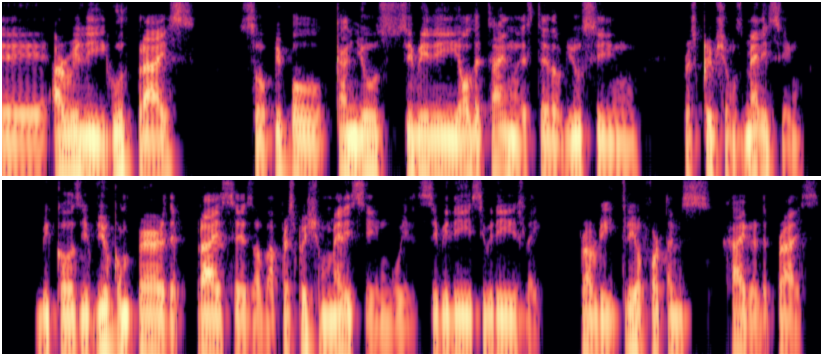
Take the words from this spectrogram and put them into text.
uh, a really good price so people can use CBD all the time instead of using prescriptions medicine? Because if you compare the prices of a prescription medicine with CBD, CBD is like probably three or four times higher the price.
